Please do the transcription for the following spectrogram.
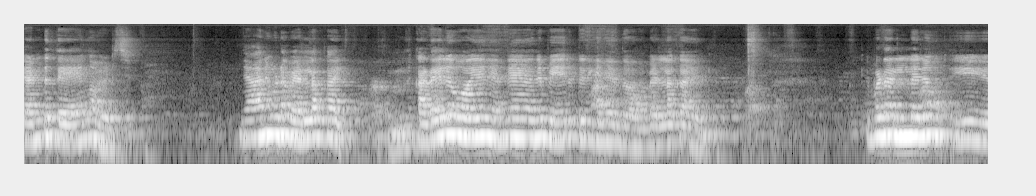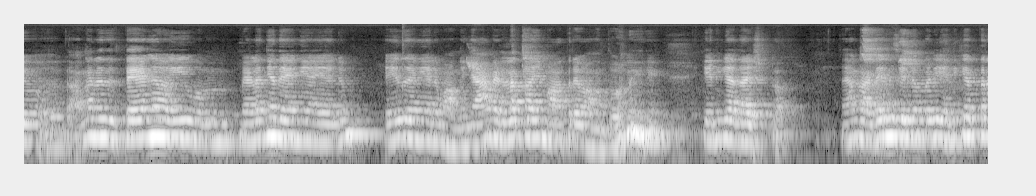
രണ്ട് തേങ്ങ മേടിച്ചു. ഞാനിവിടെ വെള്ളക്കായ്. കടയിൽ പോയാൽ എന്നെ അതിന് പേരിട്ടിരിക്കുന്നത് എന്തോ വെള്ളക്കായ ഇവിടെ എല്ലാവരും ഈ അങ്ങനെ തേങ്ങ ഈ വിളഞ്ഞ തേങ്ങയായാലും ഏത് തേങ്ങയായാലും വാങ്ങും. ഞാൻ വെള്ളക്കായ് മാത്രമേ വാങ്ങത്തുള്ളൂ. എനിക്കതാ ഇഷ്ടം. ഞാൻ കടയിൽ ചെല്ലുമ്പോഴേ എനിക്ക് അത്ര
